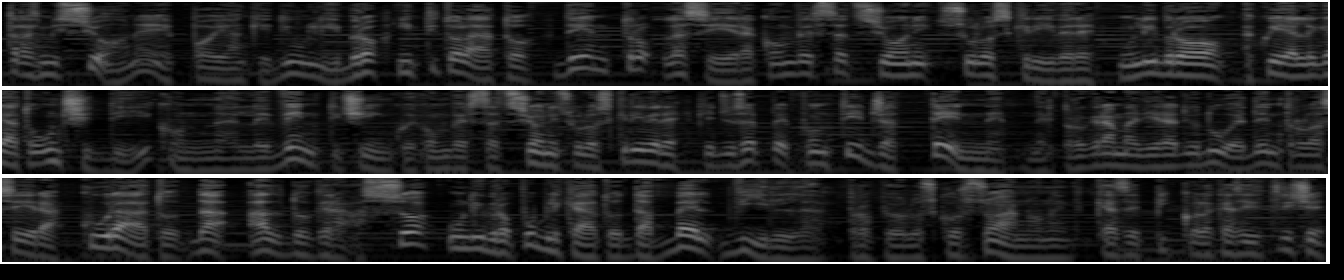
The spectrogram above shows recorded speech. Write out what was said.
trasmissione e poi anche di un libro intitolato Dentro la sera, conversazioni sullo scrivere. Un libro a cui è allegato un CD con le 25 conversazioni sullo scrivere che Giuseppe Pontigia tenne nel programma di Radio 2 Dentro la sera, curato da Aldo Grasso, un libro pubblicato da Belleville proprio lo scorso anno, una casa, piccola casa editrice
